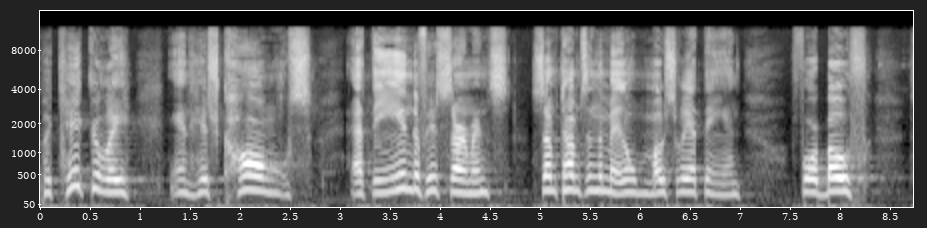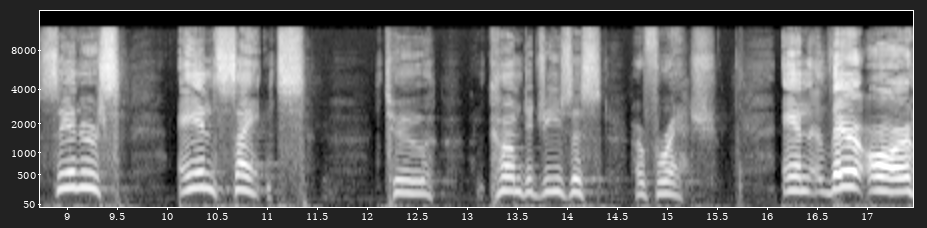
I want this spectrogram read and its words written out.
particularly in his calls at the end of his sermons, sometimes in the middle, mostly at the end, for both sinners and saints to come to Jesus afresh. And there are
